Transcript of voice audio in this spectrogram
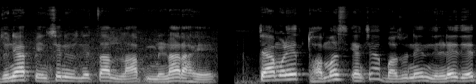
जुन्या पेन्शन योजनेचा लाभ मिळणार आहे. त्यामुळे थॉमस यांच्या बाजूने निर्णय देत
